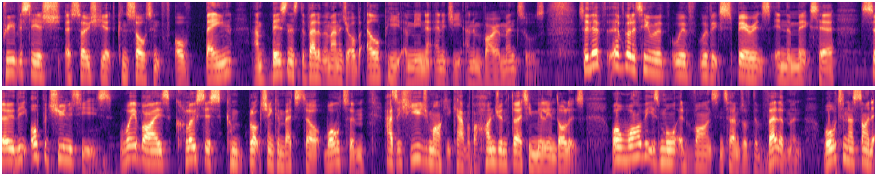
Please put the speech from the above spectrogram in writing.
previously associate consultant of Bain and Business Development Manager of LP Amina Energy and Environmentals. So they've, they've got a team with, with, with experience in the mix here. So the opportunities, Wabi's closest com- blockchain competitor, Walton, has a huge market cap of $130 million. While Wabi is more advanced in terms of development, Walton has signed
